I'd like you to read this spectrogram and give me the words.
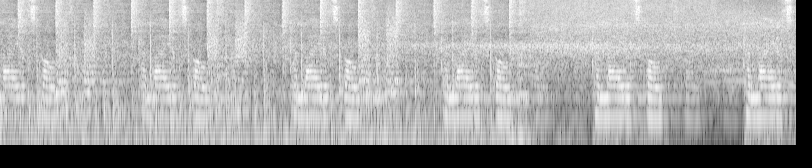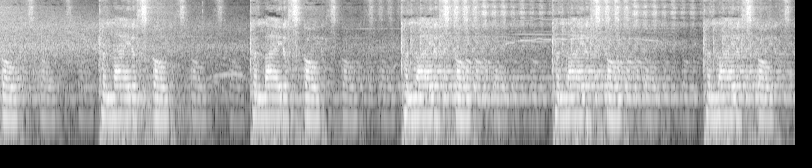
kaleidoscope, kaleidoscope, kaleidoscope, kaleidoscope, kaleidoscope, kaleidoscope, kaleidoscope, kaleidoscope, kaleidoscope, kaleidoscope, kaleidoscope.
